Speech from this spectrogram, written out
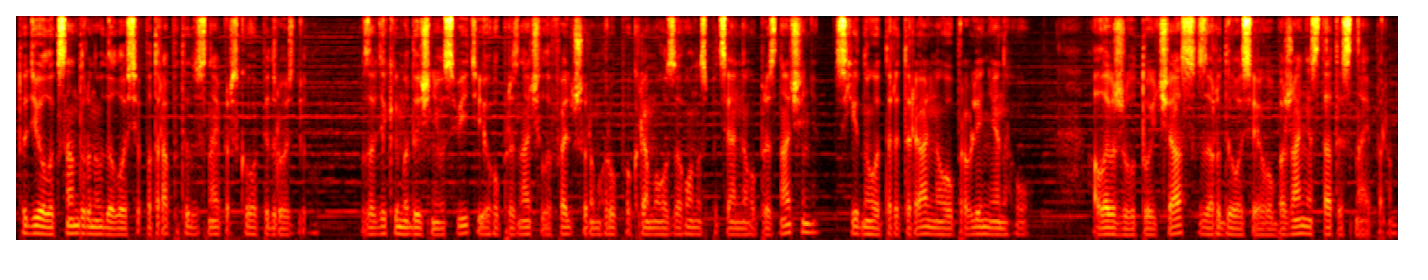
Тоді Олександру не вдалося потрапити до снайперського підрозділу. Завдяки медичній освіті його призначили фельдшером групи окремого загону спеціального призначення Східного територіального управління НГУ. Але вже у той час зародилося його бажання стати снайпером.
